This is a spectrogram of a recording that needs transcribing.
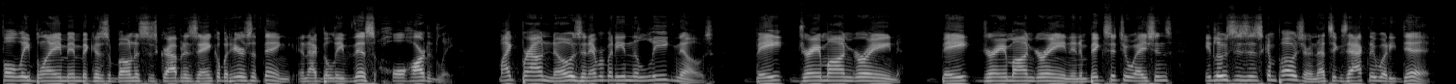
fully blame him because Sabonis is grabbing his ankle, but here's the thing, and I believe this wholeheartedly. Mike Brown knows, and everybody in the league knows. Bait Draymond Green. Bait Draymond Green. And in big situations, he loses his composure, and that's exactly what he did.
